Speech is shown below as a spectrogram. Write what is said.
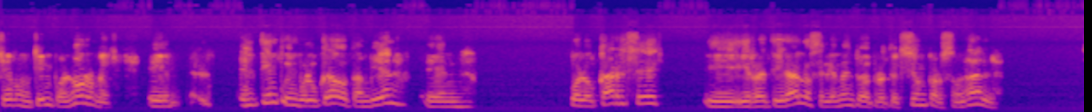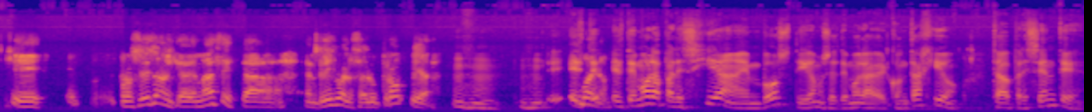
lleva un tiempo enorme. Eh, el tiempo involucrado también en colocarse y, retirar los elementos de protección personal. Eh, proceso en el que además está en riesgo la salud propia. ¿El, bueno, ¿El temor aparecía en vos, digamos, el temor al contagio? ¿Estaba presente?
